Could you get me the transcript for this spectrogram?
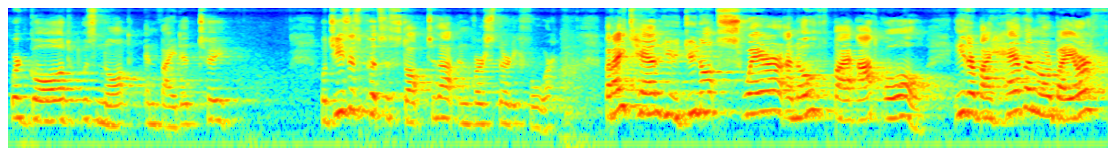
where God was not invited to. Well, Jesus puts a stop to that in verse 34. But I tell you, do not swear an oath by at all, either by heaven or by earth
